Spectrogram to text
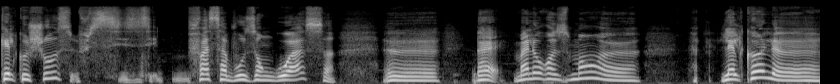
quelque chose face à vos angoisses. euh, ben, malheureusement, euh, l'alcool, euh,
